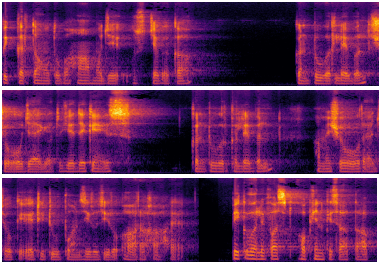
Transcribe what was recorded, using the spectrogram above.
पिक करता हूँ तो वहाँ मुझे उस जगह का कंटूर लेबल शो हो जाएगा। तो ये देखें, इस कंटूर का लेबल हमें शो हो रहा है, जो कि 82.00 आ रहा है। पिक वाले फ़र्स्ट ऑप्शन के साथ आप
